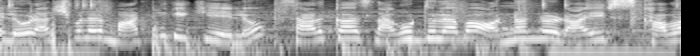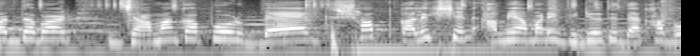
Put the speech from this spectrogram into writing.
এলো রাসমেলার মাঠে কী কী এলো, সার্কাস, নাগরদোলা বা অন্যান্য রাইডস খাবার দাবার, জামা কাপড়, ব্যাগ সব কালেকশন আমি আমার এই ভিডিওতে দেখাবো।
